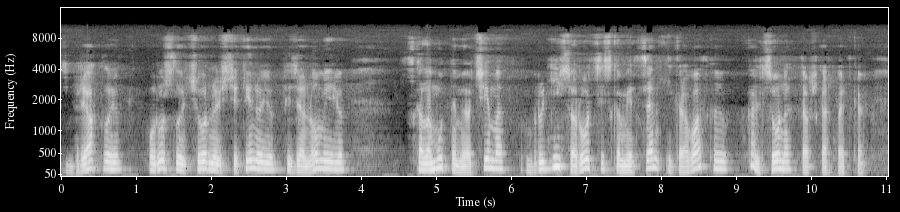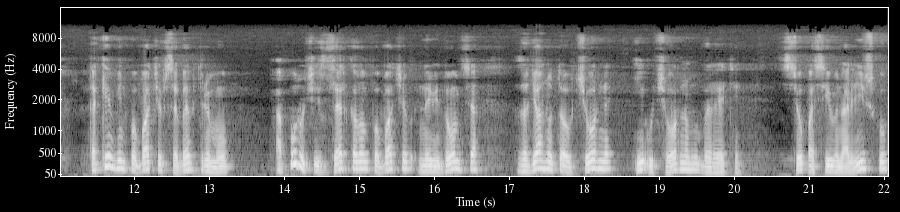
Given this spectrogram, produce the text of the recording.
з бряклою, порослою чорною щетиною, фізіономією, з каламутними очима, в брудній сороці з комірцем і краваткою, в та в шкарпетках. Таким він побачив себе в трюму, а поруч із дзеркалом побачив невідомця, задягнутого в чорне і у чорному береті. Стьопа сів на ліжку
